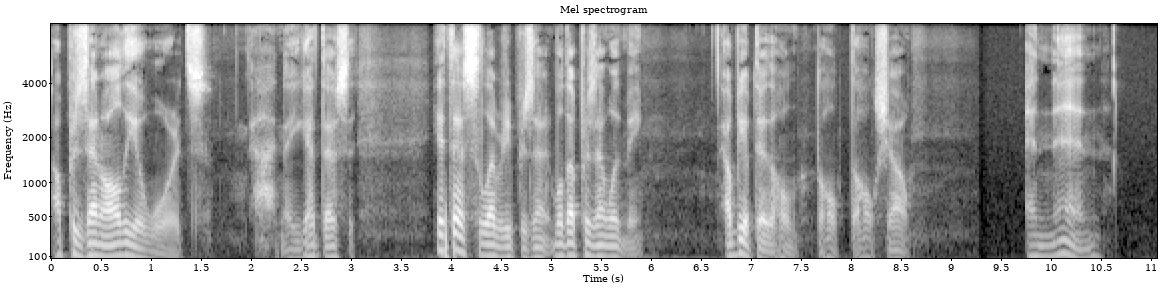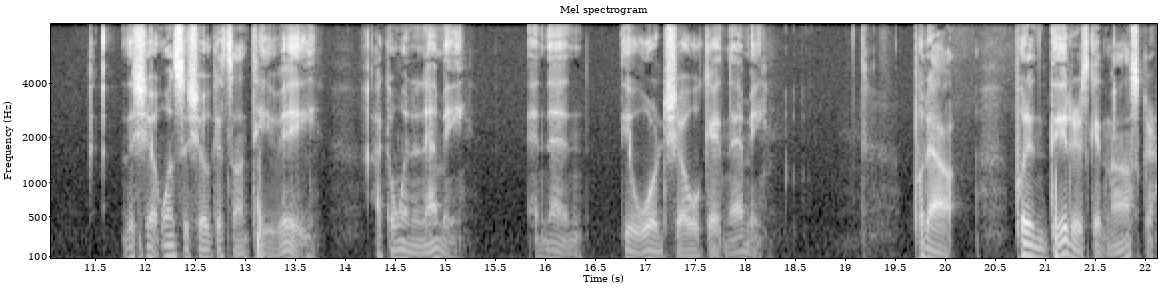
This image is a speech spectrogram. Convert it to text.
I'll present all the awards. Ah, now you got those you have to have celebrity present. Well, they'll present with me. I'll be up there the whole the whole the whole show. And then the show once the show gets on TV, I can win an Emmy, and then the award show will get an Emmy. Put out, put in theaters, get an Oscar.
